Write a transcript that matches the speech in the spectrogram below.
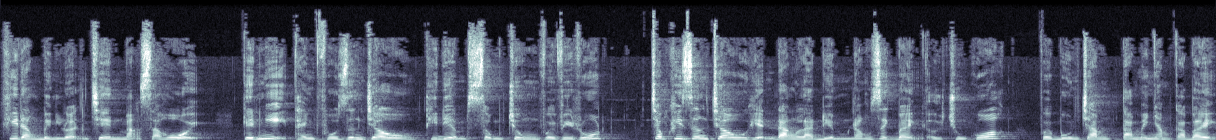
khi đang bình luận trên mạng xã hội kiến nghị thành phố Dương Châu thí điểm sống chung với virus, trong khi Dương Châu hiện đang là điểm nóng dịch bệnh ở Trung Quốc với 485 ca bệnh,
